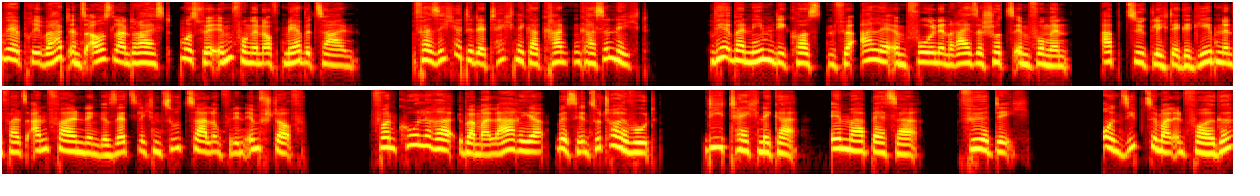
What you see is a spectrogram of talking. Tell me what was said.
Wer privat ins Ausland reist, muss für Impfungen oft mehr bezahlen. Versicherte der Techniker Krankenkasse nicht. Wir übernehmen die Kosten für alle empfohlenen Reiseschutzimpfungen, abzüglich der gegebenenfalls anfallenden gesetzlichen Zuzahlung für den Impfstoff. Von Cholera über Malaria bis hin zu Tollwut. Die Techniker. Immer besser. Für dich. Und 17 Mal in Folge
